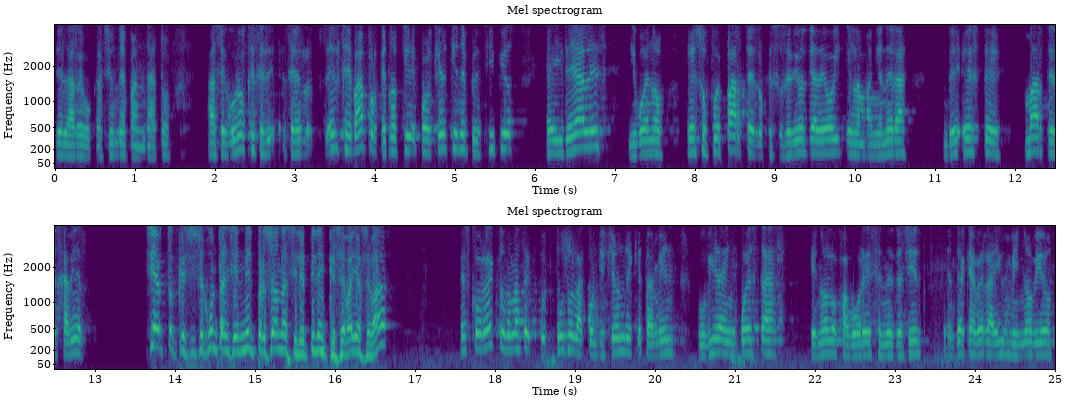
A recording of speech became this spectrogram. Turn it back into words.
de la revocación de mandato. Aseguró que él se va porque, no tiene, porque él tiene principios e ideales y bueno, eso fue parte de lo que sucedió el día de hoy en la mañanera de este martes, Javier. ¿Cierto que si se juntan 100 mil personas y le piden que se vaya, se va? Es correcto, nomás puso la condición de que también hubiera encuestas que no lo favorecen, es decir, tendría que haber ahí un binomio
